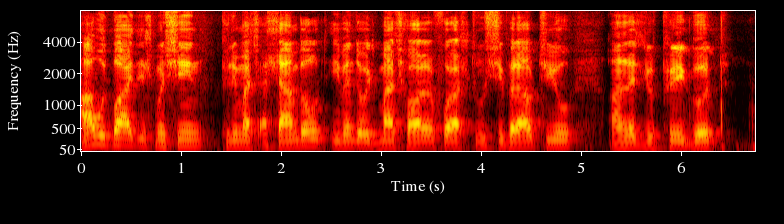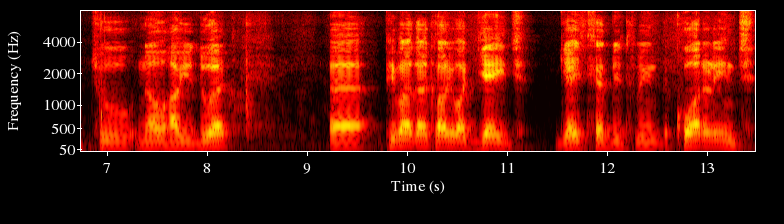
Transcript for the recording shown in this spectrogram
I would buy this machine pretty much assembled, even though it's much harder for us to ship it out to you, unless you're pretty good to know how you do it. Uh, people are going to call you what gauge. Gauge set between the quarter inch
